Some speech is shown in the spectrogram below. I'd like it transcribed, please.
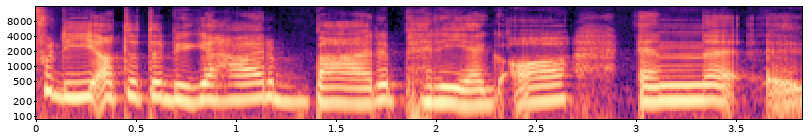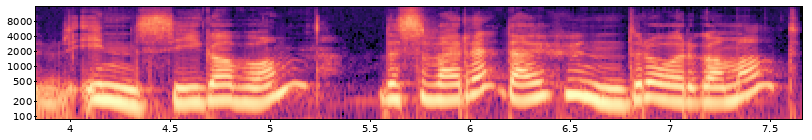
Fordi at dette bygget her bærer preg av en eh, innsig av vann. Dessverre. Det er jo 100 år gammelt.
